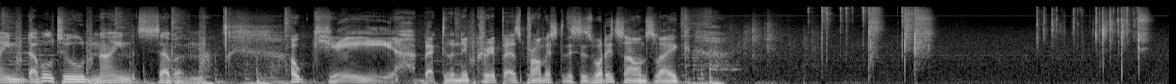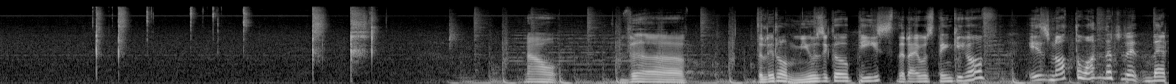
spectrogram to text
0772592297. Okay, back to the nip clip. As promised, this is what it sounds like. Now, the the little musical piece that I was thinking of is not the one that that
